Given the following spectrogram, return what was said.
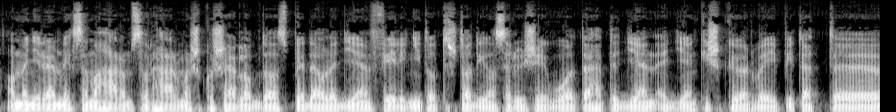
Amennyire emlékszem, a 3x3-as kosárlabda az például egy ilyen félig nyitott stadionszerűség volt, tehát egy ilyen, egy ilyen kis körbeépített uh,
